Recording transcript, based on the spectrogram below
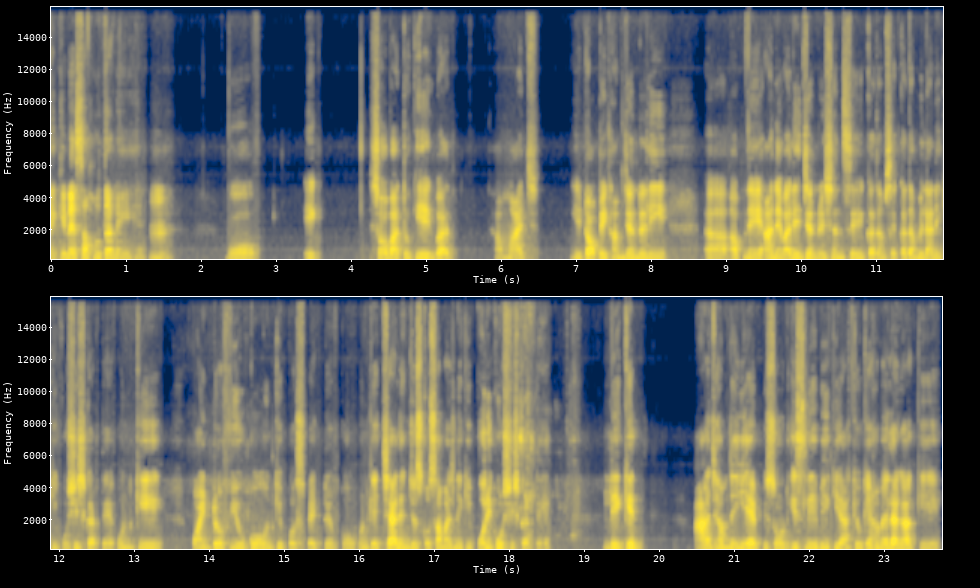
लेकिन ऐसा होता नहीं है। हम्म। वो एक सौ बातों की एक बात हम आज ये टॉपिक हम जनरली अपने आने वाले जनरेशन से कदम से कदम मिलाने की कोशिश करते हैं। उनकी पॉइंट ऑफ़ व्यू को उनकी पर्सपेक्टिव को उनके चैलेंजेस को समझने की पूरी कोशिश करते हैं। लेकिन आज हमने ये एपिसोड इसलिए भी किया क्योंकि हमें लगा कि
